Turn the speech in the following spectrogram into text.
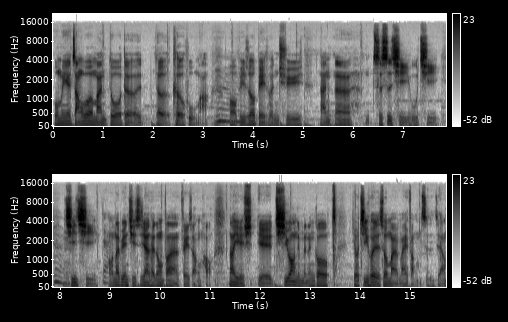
我们也掌握了蛮多的的客户嘛。嗯。哦，比如说北屯区南呃十四期、五期、嗯、七期，对哦，那边其实现在台中发展非常好。那也也希望你们能够。有机会的时候买买房子，这样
